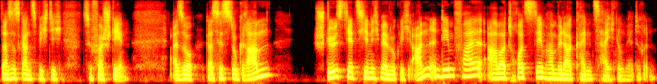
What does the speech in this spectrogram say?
Das ist ganz wichtig zu verstehen. Also das Histogramm stößt jetzt hier nicht mehr wirklich an in dem Fall, aber trotzdem haben wir da keine Zeichnung mehr drin.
